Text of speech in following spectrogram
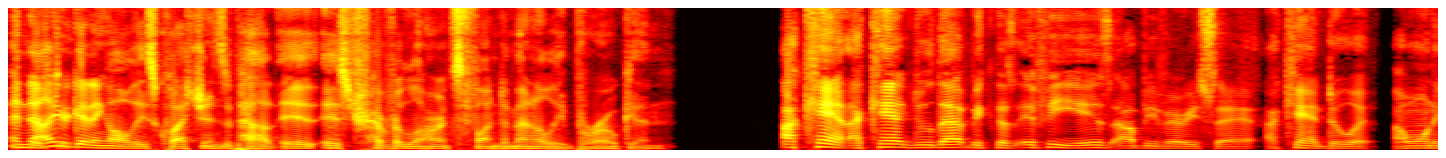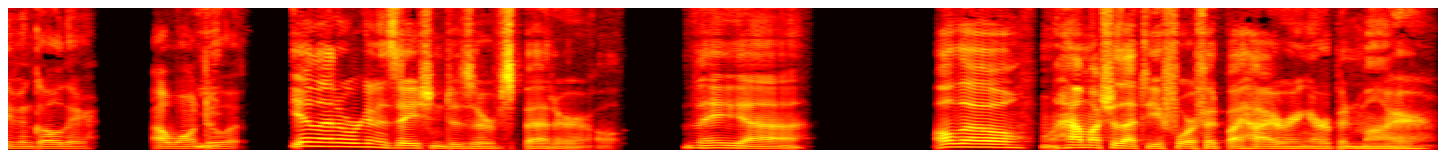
And now 50. you're getting all these questions about is, is Trevor Lawrence fundamentally broken? I can't. I can't do that because if he is, I'll be very sad. I can't do it. I won't even go there. I won't do it. Yeah, that organization deserves better. They, uh, although, how much of that do you forfeit by hiring Urban Meyer?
